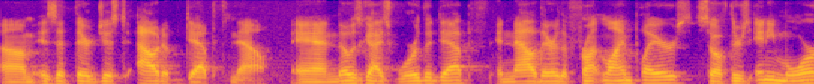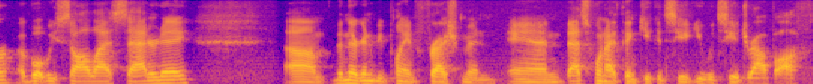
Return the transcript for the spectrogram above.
um, is that they're just out of depth now. And those guys were the depth, and now they're the frontline players. So if there's any more of what we saw last Saturday, um, then they're going to be playing freshmen, and that's when I think you could see you would see a drop off.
